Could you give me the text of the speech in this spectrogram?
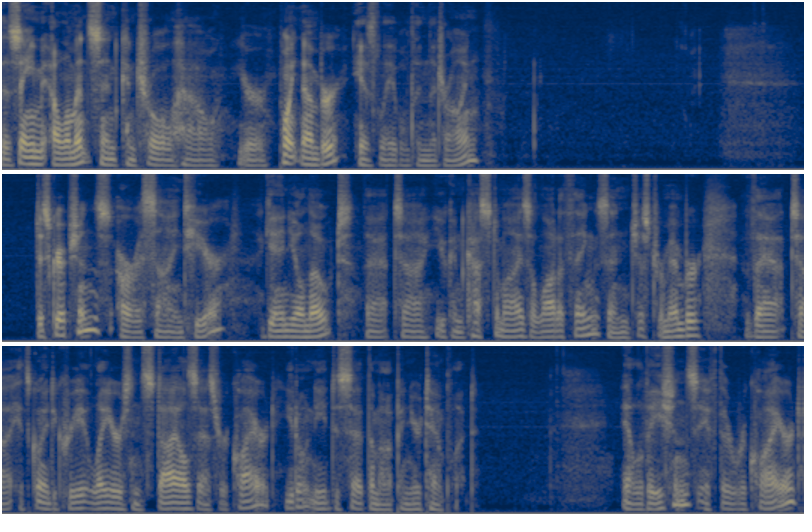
the same elements and control how your point number is labeled in the drawing. Descriptions are assigned here. Again, you'll note that uh, you can customize a lot of things and just remember that uh, it's going to create layers and styles as required. You don't need to set them up in your template. Elevations, if they're required,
